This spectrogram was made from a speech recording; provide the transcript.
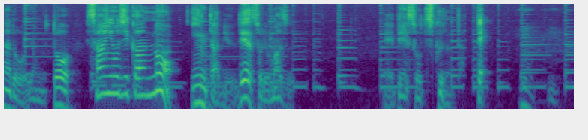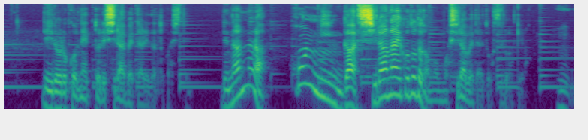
などを読むと、3、4時間のインタビューでそれをまず、えーベースを作るんだって。うんで、いろいろこうネットで調べたりだとかして。で、なんなら本人が知らないこととかももう調べたりとかするわけよ。うん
